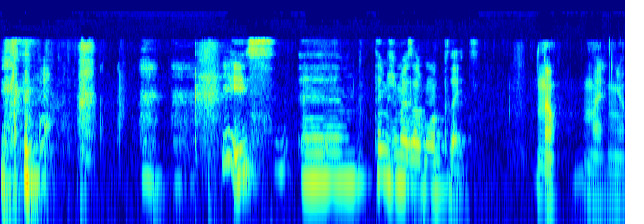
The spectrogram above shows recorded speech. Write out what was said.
E é isso. Hum, temos mais algum update? Não, mais nenhum.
